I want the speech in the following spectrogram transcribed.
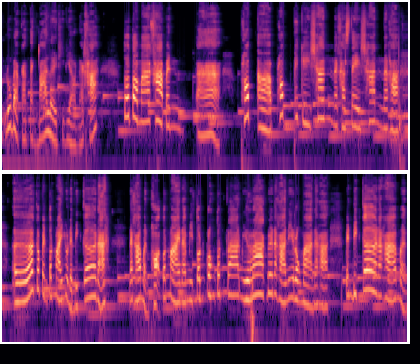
ๆ รูปแบบการแต่งบ้านเลยทีเดียวนะคะ ตัวต่อมาค่ะเป็นอ่า prop อ่า propagation นะคะ station นะคะเออ ก็เป็นต้นไม้อยู่ในบิ๊กเกอร์นะนะคะเหมือนเพาะต้นไม้นะมีต้นกล้งต้นกล้ามีรากด้วยนะคะ นี่ลงมานะคะ เป็นบิ๊กเกอร์นะคะเหมือน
